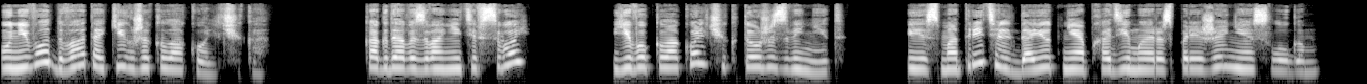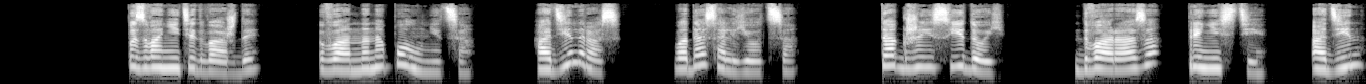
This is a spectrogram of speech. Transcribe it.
У него два таких же колокольчика. Когда вы звоните в свой, его колокольчик тоже звенит, и смотритель дает необходимое распоряжение слугам. Позвоните дважды, ванна наполнится. Один раз вода сольется. Так же и с едой. Два раза принести, один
